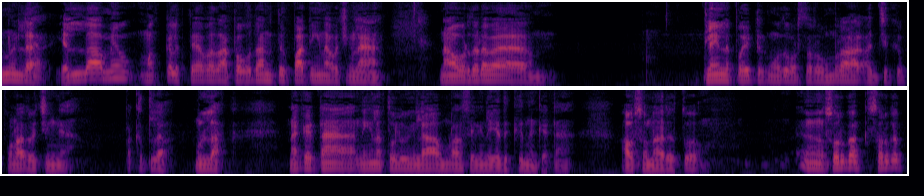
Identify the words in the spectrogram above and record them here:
ஒன்றும் இல்லை எல்லாமே மக்களுக்கு தேவை தான் இப்போ உதாரணத்துக்கு பார்த்தீங்கன்னா வச்சுங்களேன் நான் ஒரு தடவை பிளேனில் போயிட்டு இருக்கும்போது ஒருத்தர் உம்ரா அஜிக்கு போனார் வச்சுங்க பக்கத்தில் முல்லா. நான் கேட்டேன் நீங்களாம் தொழுவீங்களா? உம்ரா சரிங்களா எதுக்குன்னு கேட்டேன். அவர் சொன்னார் தொ சொர்க்க சொர்க்கம்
